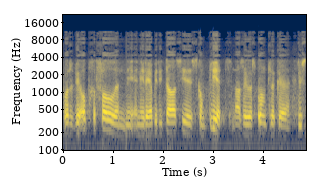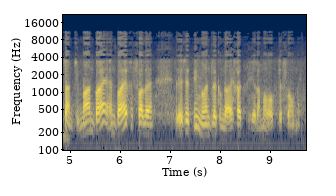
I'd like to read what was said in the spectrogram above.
word dit weer opgevul en die, en die rehabilitasie is kompleet na sy oorspronklike toestand toe. Maar in baie in baie gevalle is dit nie moontlik om daai gat heeltemal op te vul nie.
